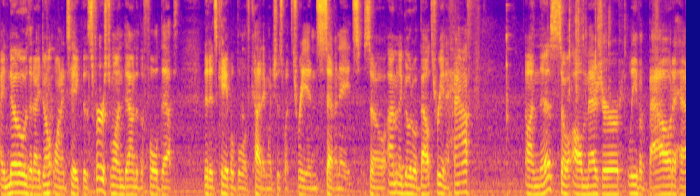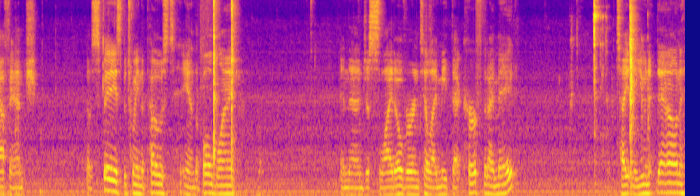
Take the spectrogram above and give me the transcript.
I know that I don't want to take this first one down to the full depth that it's capable of cutting, which is what three and seven eighths. So I'm gonna go to about three and a half on this. So I'll measure, leave about a half inch of space between the post and the bowl blank. And then just slide over until I meet that kerf that I made. Tighten the unit down.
